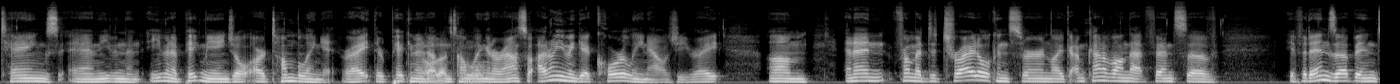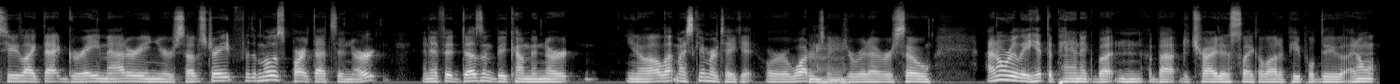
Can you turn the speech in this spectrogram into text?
tangs and even an, even a pygmy angel are tumbling it, right? They're picking it oh, up and tumbling cool. it around, so I don't even get coralline algae, right? Um, and then from a detrital concern, like I'm kind of on that fence of if it ends up into like that gray matter in your substrate, for the most part, that's inert. And if it doesn't become inert, you know, I'll let my skimmer take it or a water mm-hmm. change or whatever. So I don't really hit the panic button about detritus like a lot of people do. I don't,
